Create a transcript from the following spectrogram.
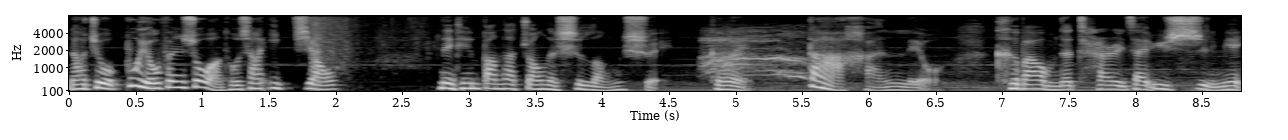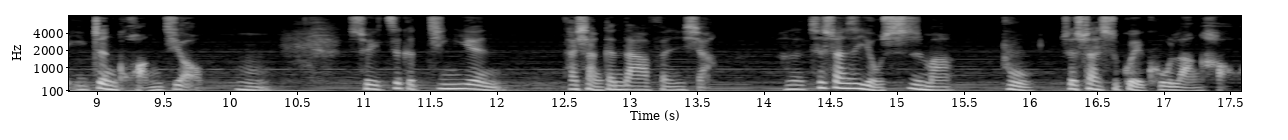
然后就不由分说往头上一浇。那天帮他装的是冷水，各位，大寒流可把我们的 Terry 在浴室里面一阵狂叫。嗯，所以这个经验他想跟大家分享。嗯，这算是有事吗？不，这算是鬼哭狼嚎，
